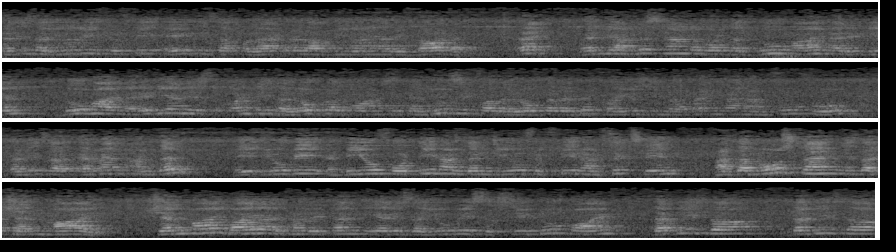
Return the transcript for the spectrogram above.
that is the UB58 is the collateral of the urinary bladder. Right? When you understand about the Dumai meridian, Dumai meridian is only the local points. You can use it for the local effect by using the Feynman and Fufu, that is the MN and then UB, DU14 and then DU15 and 16. And the most time is the Shenmai. Why I have written here is the UB62 point. That is the that is the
